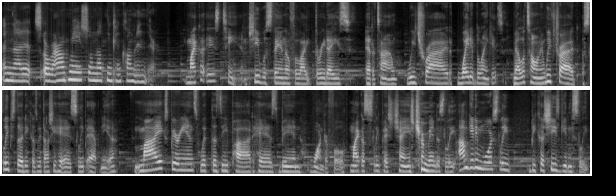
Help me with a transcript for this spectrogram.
and that it's around me so nothing can come in there. Micah is 10. She was staying up for like three days at a time. We tried weighted blankets, melatonin. We've tried a sleep study because we thought she had sleep apnea. My experience with the Z Pod has been wonderful. Micah's sleep has changed tremendously. I'm getting more sleep because she's getting sleep.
